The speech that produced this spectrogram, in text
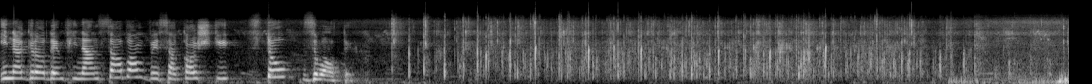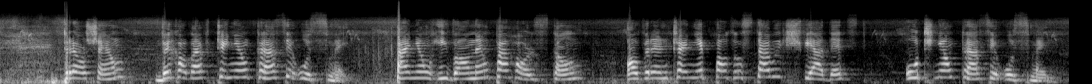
i nagrodę finansową w wysokości 100 złotych. Proszę wychowawczynię klasy ósmej, panią Iwonę Pacholską o wręczenie pozostałych świadectw uczniom klasy ósmej.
